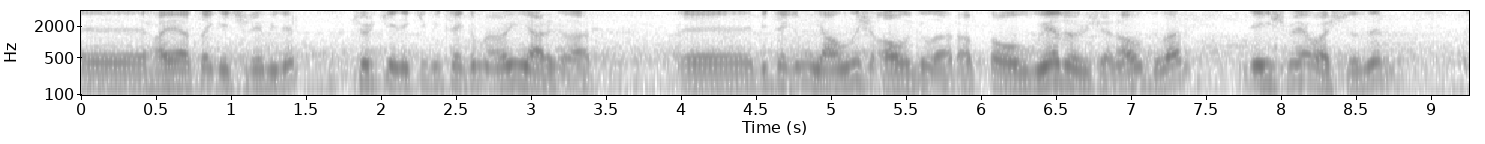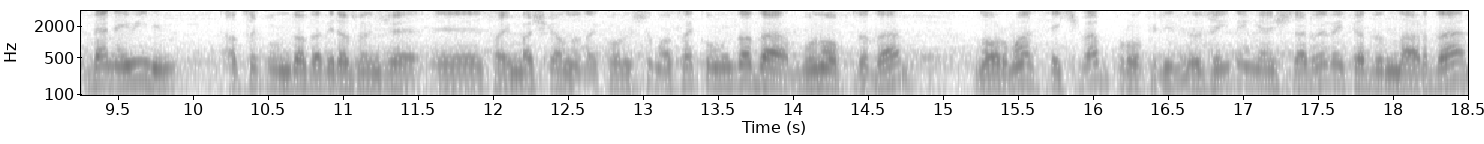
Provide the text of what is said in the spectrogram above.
e, hayata geçirebilir. Türkiye'deki bir takım ön yargılar, e, bir takım yanlış algılar, hatta olguya dönüşen algılar değişmeye başladı. Ben eminim Atakum'da da biraz önce e, Sayın Başkan'la da konuştum. Atakum'da da bu noktada normal seçmen profilinde özellikle gençlerde ve kadınlarda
